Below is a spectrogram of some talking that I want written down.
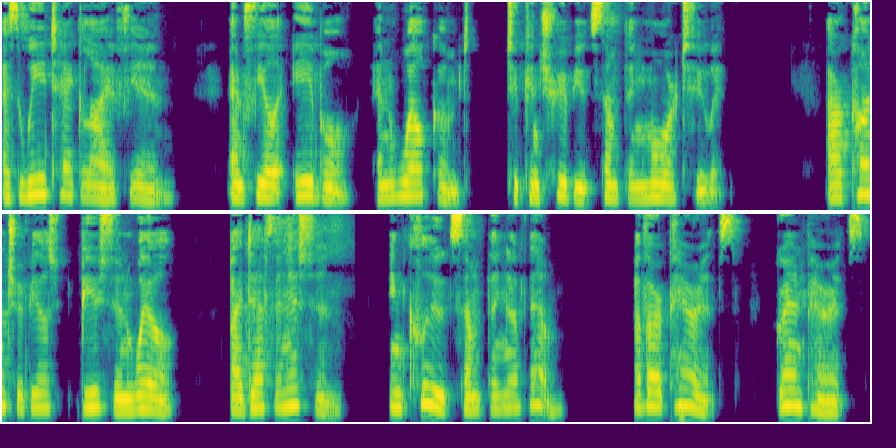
as we take life in and feel able and welcomed to contribute something more to it. Our contribution will, by definition, include something of them, of our parents, grandparents,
